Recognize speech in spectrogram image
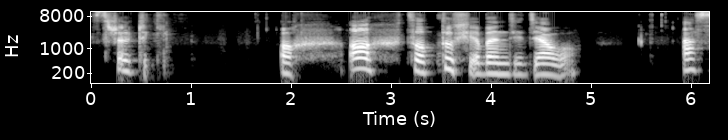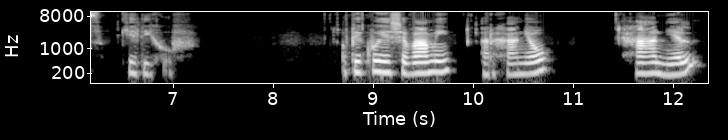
Strzelczyki. Och, och, co tu się będzie działo. As kielichów. Opiekuje się wami Archanioł, Haniel,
